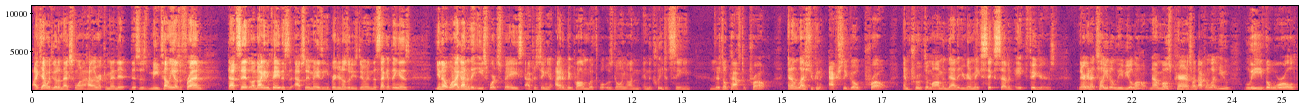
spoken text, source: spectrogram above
I can't wait to go to the next one. I highly recommend it. This is me telling you as a friend. That's it. I'm not getting paid. This is absolutely amazing. Bridger knows what he's doing. The second thing is, you know, when I got into the esports space after seeing it, I had a big problem with what was going on in the collegiate scene. Hmm. There's no path to pro. And unless you can actually go pro and prove to mom and dad that you're going to make six, seven, eight figures – they're going to tell you to leave you alone. Now, most parents are not going to let you leave the world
